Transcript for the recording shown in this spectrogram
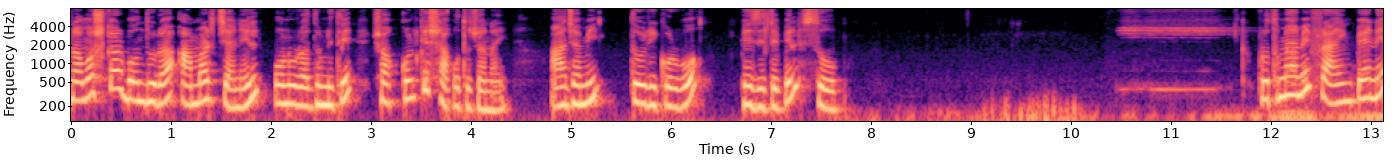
নমস্কার বন্ধুরা, আমার চ্যানেল অনুরাধনীতে সকলকে স্বাগত জানাই। আজ আমি তৈরি করব ভেজিটেবল স্যুপ। প্রথমে আমি ফ্রাইং প্যানে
